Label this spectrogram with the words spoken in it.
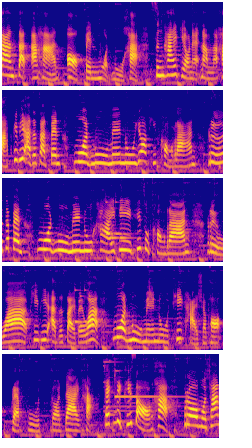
การจัดอาหารออกเป็นหมวดหมู่ค่ะ ซึ่งถ้าให้เกียวแนะนำนะคะ พี่ๆอาจจะจัดเป็นหมวดหมู่เมนูยอดฮิตของร้าน หรือจะเป็นหมวดหมู่เมนูขายดีที่สุดของร้าน หรือว่าพี่ๆอาจจะใส่ไปว่า หมวดหมู่เมนูที่ขายเฉพาะ Grab Food ก็ได้ค่ะ เทคนิคที่ 2 ค่ะ โปรโมชั่น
